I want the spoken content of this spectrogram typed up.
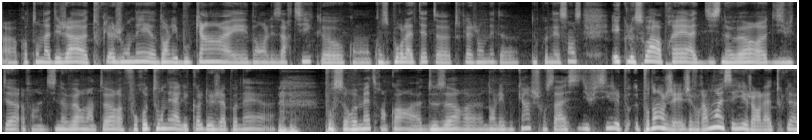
euh, quand on a déjà toute la journée dans les bouquins et dans les articles, qu'on se bourre la tête toute la journée de, de connaissances et que le soir après à 19h, 18h, enfin à 19h, 20h, il faut retourner à l'école de japonais. Mhm. Pour se remettre encore à deux heures euh, dans les bouquins, je trouve ça assez difficile. Et pour- et pourtant, j'ai vraiment essayé. Genre, là, toute la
